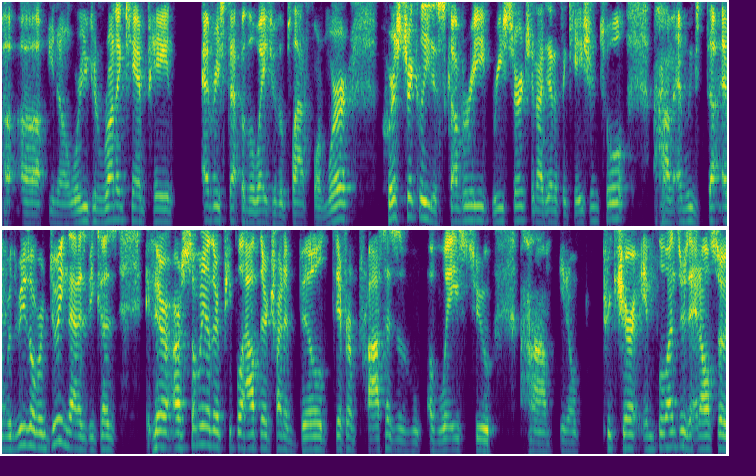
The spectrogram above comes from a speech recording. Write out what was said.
uh, uh, you know, where you can run a campaign every step of the way through the platform. We're we're strictly discovery, research, and identification tool, um, and we've done. And the reason we're doing that is because there are so many other people out there trying to build different processes of, of ways to, um, you know, procure influencers and also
